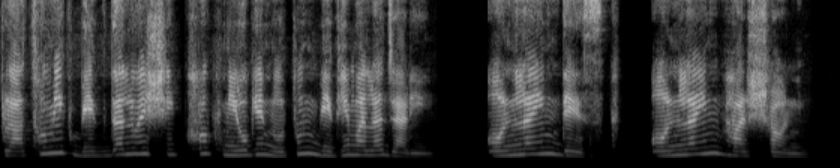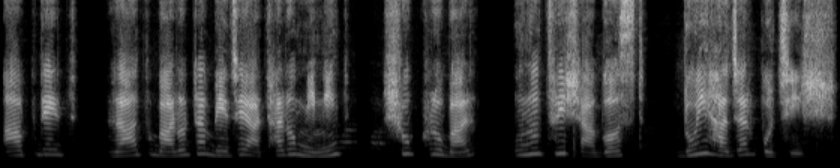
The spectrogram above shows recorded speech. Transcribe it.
প্রাথমিক বিদ্যালয়ে শিক্ষক নিয়োগে নতুন বিধিমালা জারি। Online desk, online version, update, রাত বারোটা বেজে আঠারো মিনিট, শুক্রবার, উনত্রিশ আগস্ট দুই হাজার পঁচিশ।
